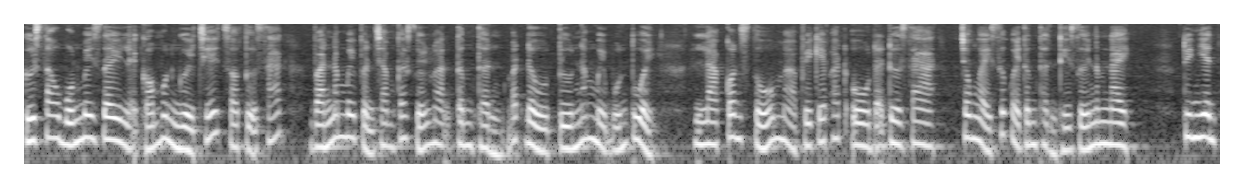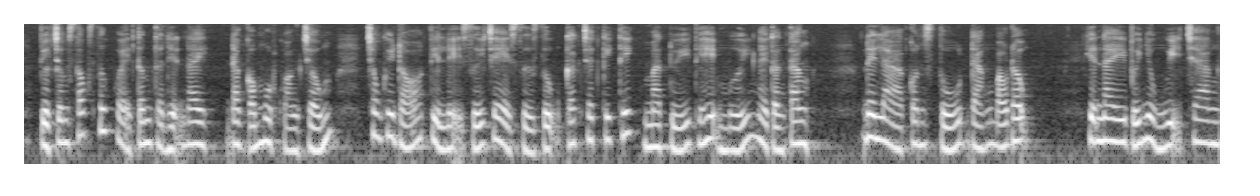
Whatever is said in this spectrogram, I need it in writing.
cứ sau 40 giây lại có một người chết do tự sát và 50% các rối loạn tâm thần bắt đầu từ năm 14 tuổi là con số mà WHO đã đưa ra trong Ngày Sức khỏe tâm thần thế giới năm nay. Tuy nhiên, việc chăm sóc sức khỏe tâm thần hiện nay đang có một khoảng trống, trong khi đó tỷ lệ giới trẻ sử dụng các chất kích thích ma túy thế hệ mới ngày càng tăng. Đây là con số đáng báo động. Hiện nay với nhiều ngụy trang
